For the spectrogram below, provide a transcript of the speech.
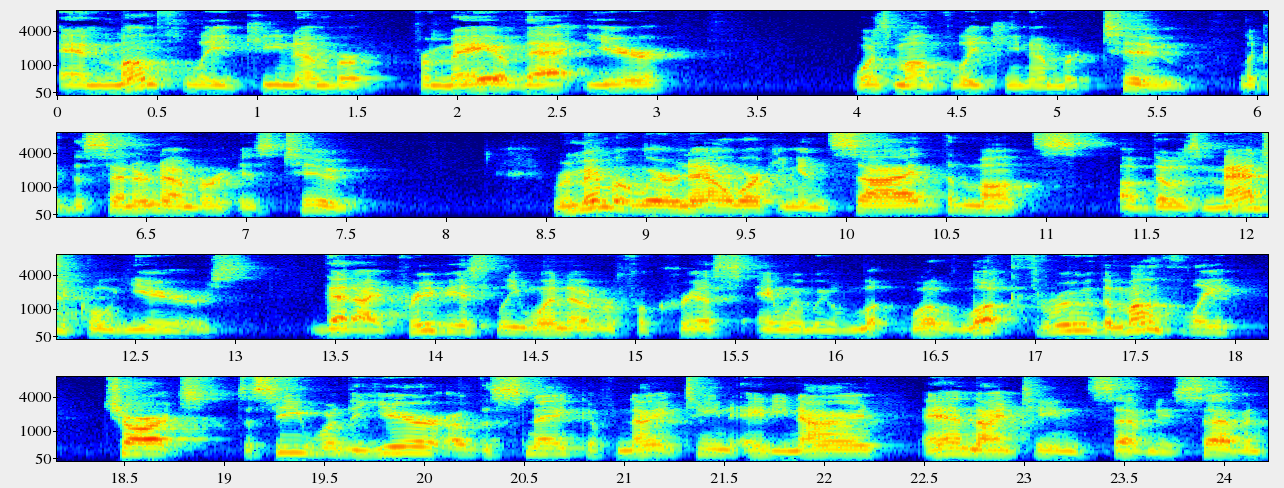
And monthly key number for May of that year was monthly key number 2. Look at the center number is 2. Remember, we're now working inside the months of those magical years that I previously went over for Chris, and we will look, we'll look through the monthly charts to see where the year of the snake of 1989 and 1977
